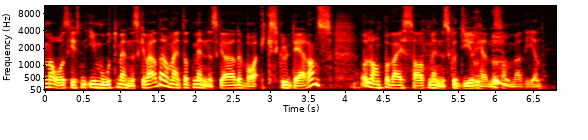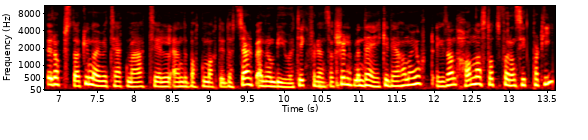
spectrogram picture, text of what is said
med overskriften 'Imot menneskeverdet', og mente at menneskeverdet var ekskluderende, og langt på vei sa at mennesker og dyr har den samme verdien. Ropstad kunne ha invitert meg til en debatt om aktiv dødshjelp eller om bioetikk, for den saks skyld, men det er ikke det han har gjort. Han har stått foran sitt parti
